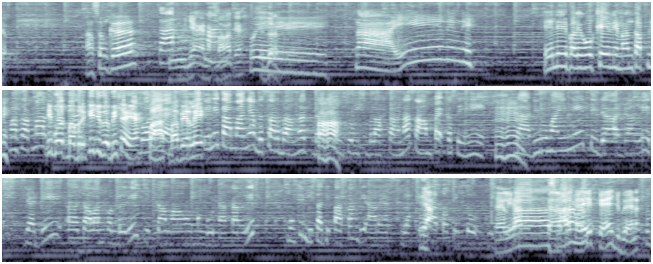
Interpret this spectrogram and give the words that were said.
Yuk. Langsung ke Ke View-nya enak banget ya. Seger. Wih. Nah, ini nih. Ini nih paling oke nih, mantap nih. Mas Akmal. Ini buat barbecue juga bisa ya? Boleh. Mbak Firly. Ini tamannya besar banget dari Aha. ujung sebelah sana sampai ke sini. Mhm. Nah, di rumah ini tidak ada lift. Jadi eh, calon pembeli jika mau menggunakan lift mungkin bisa dipasang di area sebelah sini Ya. atau situ. Saya lihat Eh, kalau sekarang lift- lift kayaknya juga enak tuh.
